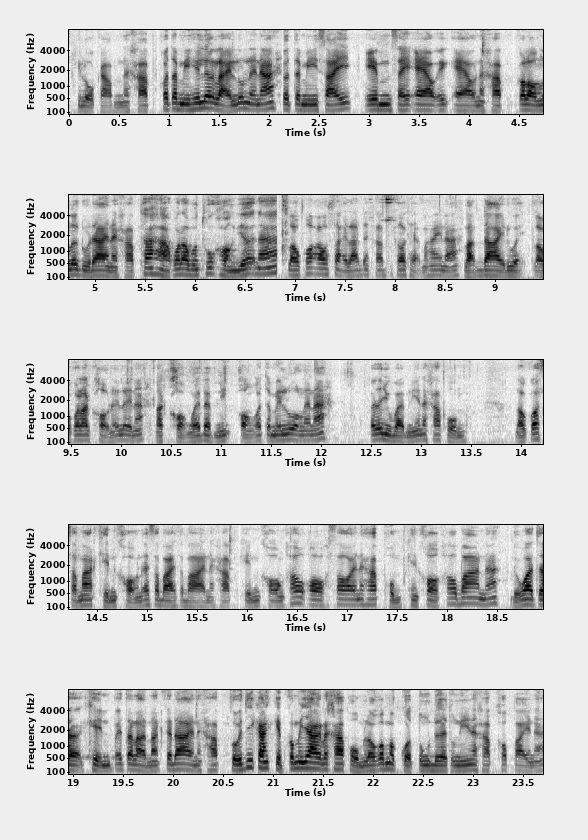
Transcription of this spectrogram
120 กิโลกรัมนะครับ ก็จะมีให้เลือกหลายรุ่นเลยนะ ก็จะมีไซส์ M ไซส์ L XL นะครับ ก็ลองเลือกดูได้นะครับ ถ้าหากว่าเราบรรทุกของเยอะนะ เราก็เอาสายรัดนะครับที่เขาแถมมาให้นะ รัดได้ด้วย เราก็รัดของได้เลยนะ รัดของไว้แบบนี้ ของก็จะไม่ล่วงแล้วนะ ก็จะอยู่แบบนี้นะครับผม เราก็สามารถเข็นของได้สบายๆนะครับเข็นของเข้าออกซอยนะครับ ผมเข็นของเข้าบ้านนะ หรือว่าจะเข็นไปตลาดนัดก็ได้นะครับส่วนวิธีการเก็บก็ไม่ยากนะครับผมเราก็มากดตรงเดือยตรงนี้นะครับเข้าไปนะ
